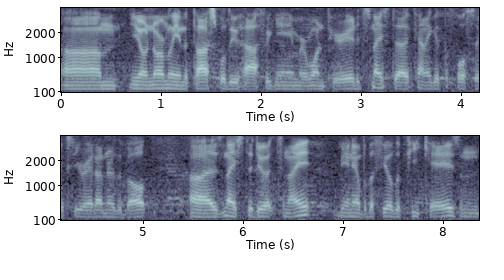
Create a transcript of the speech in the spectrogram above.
Um, you know, normally in the past we'll do half a game or one period. It's nice to kind of get the full 60 right under the belt. Uh, it's nice to do it tonight, being able to feel the PKs and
